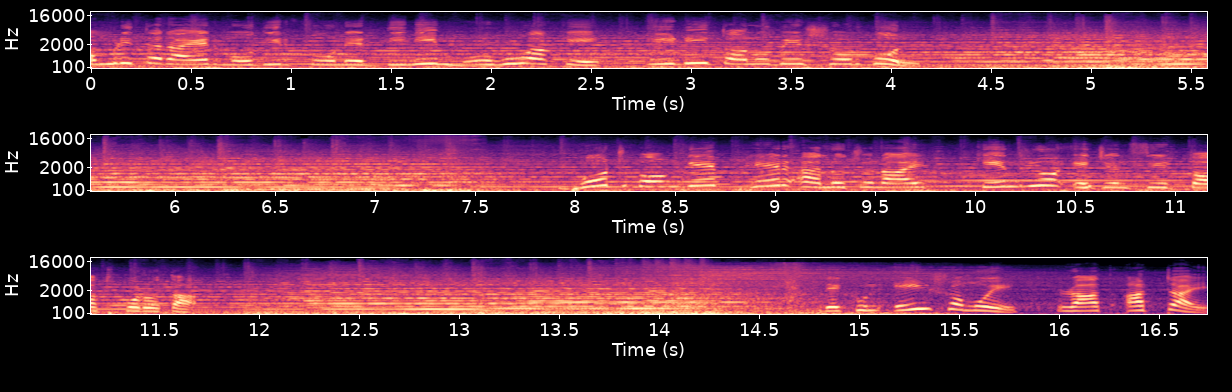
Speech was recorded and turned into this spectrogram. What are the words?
অমৃতা রায়ের মোদির ফোনের দিনই মহুয়াকে ইডি তলবে শোরগোল। ভোট বঙ্গে ফের আলোচনায় কেন্দ্রীয় এজেন্সির তৎপরতা। দেখুন এই সময়ে রাত আটটায়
